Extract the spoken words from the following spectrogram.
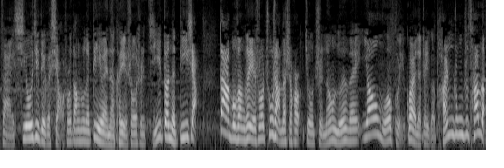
在《西游记》这个小说当中的地位呢，可以说是极端的低下。大部分可以说出场的时候就只能沦为妖魔鬼怪的这个盘中之餐了。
